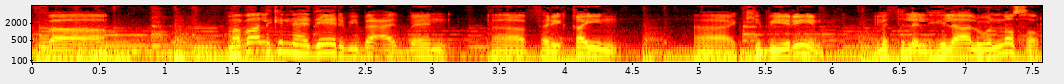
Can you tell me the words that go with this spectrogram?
ف ما بالك إنها ديربي بعد بين آه، فريقين آه، كبيرين مثل الهلال والنصر.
